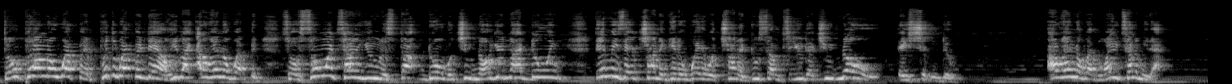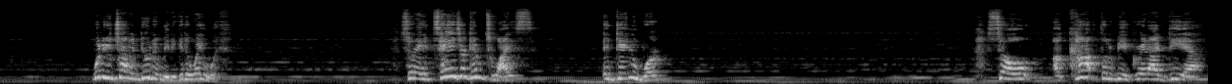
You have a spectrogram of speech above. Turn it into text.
Don't put on no weapon. Put the weapon down. He like, I don't have no weapon. So if someone telling you to stop doing what you know you're not doing, that means they're trying to get away with trying to do something to you that you know they shouldn't do. I don't have no weapon. Why are you telling me that? What are you trying to do to me to get away with? So they tasered him twice. It didn't work. So a cop thought it'd be a great idea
